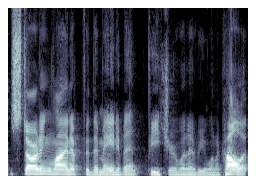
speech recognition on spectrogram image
the starting lineup for the main event feature, whatever you want to call it.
